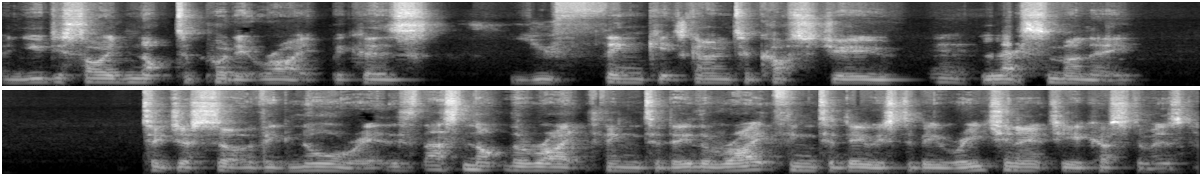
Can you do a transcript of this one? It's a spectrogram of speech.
and you decide not to put it right because you think it's going to cost you mm. less money to just sort of ignore it that's not the right thing to do the right thing to do is to be reaching out to your customers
